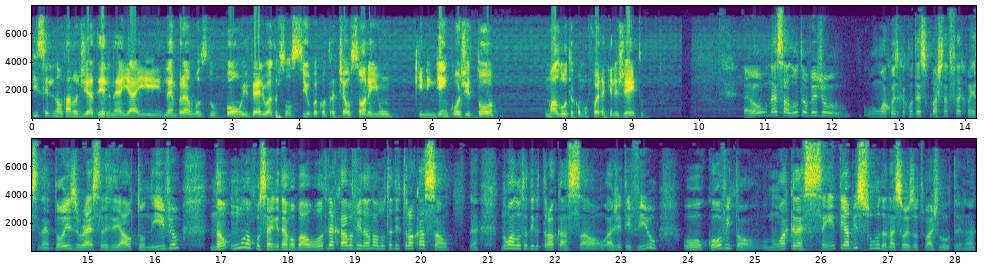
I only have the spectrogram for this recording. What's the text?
e se ele não tá no dia dele, né? E aí lembramos do bom e velho Anderson Silva contra Chelsea 1, que ninguém cogitou uma luta como foi daquele jeito. É, eu, nessa luta eu vejo uma coisa que acontece com bastante frequência, né? Dois wrestlers de alto nível, não, um não consegue derrubar o outro e acaba virando uma luta de trocação. Né? Numa luta de trocação, a gente viu o Covington numa crescente absurda nas suas últimas lutas. Né?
